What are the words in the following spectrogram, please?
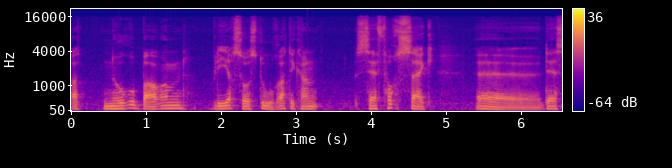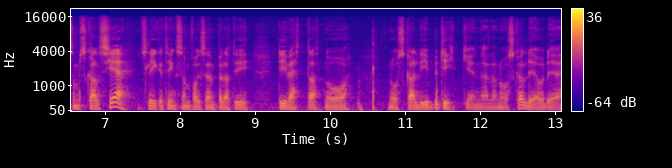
at når barn blir så store at de kan se for seg eh, det som skal skje. Slike ting som f.eks. at de, de, vet at nå, nå, skal de i butikken, eller nå skal det og det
